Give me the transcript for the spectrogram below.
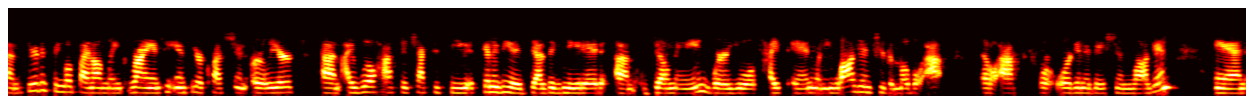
um, through the single sign-on link. Ryan, to answer your question earlier, um, I will have to check to see, it's going to be a designated um, domain where you will type in, when you log into the mobile app, it'll ask for organization login and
